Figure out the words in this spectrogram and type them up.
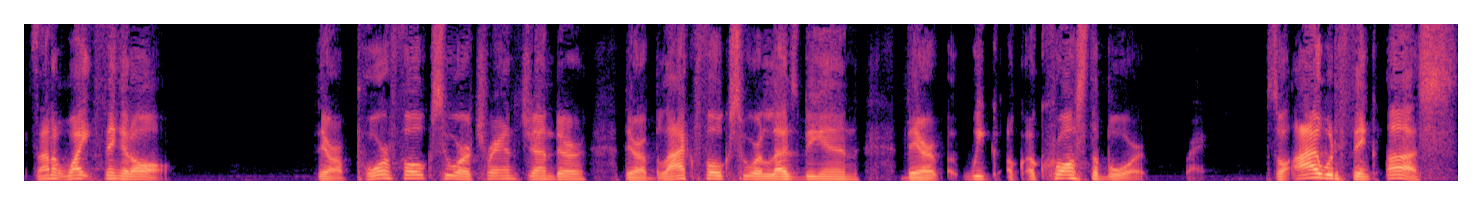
It's not a white thing at all. There are poor folks who are transgender. There are black folks who are lesbian. There we across the board. Right. So I would think us,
